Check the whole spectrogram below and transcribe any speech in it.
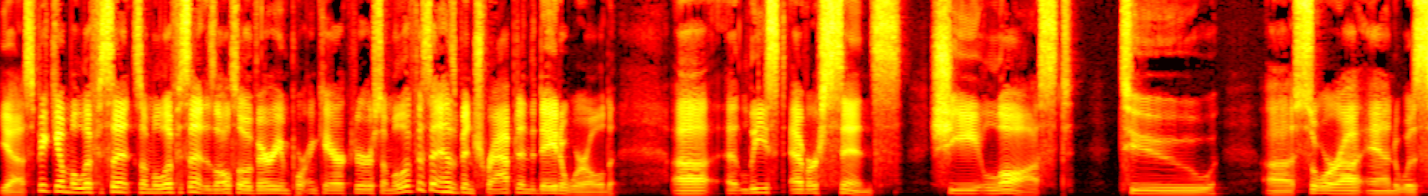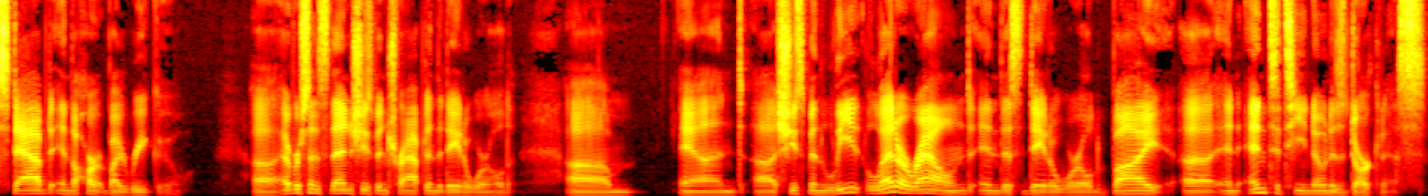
yeah, speaking of Maleficent, so Maleficent is also a very important character. So Maleficent has been trapped in the data world uh, at least ever since she lost to uh, Sora and was stabbed in the heart by Riku. Uh, ever since then, she's been trapped in the data world. Um, and uh, she's been lead- led around in this data world by uh, an entity known as Darkness.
